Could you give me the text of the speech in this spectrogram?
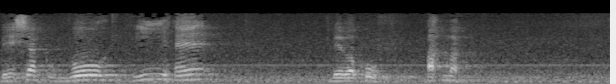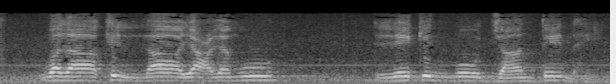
بے شک وہ ہی ہیں بے وقوف۔ احمد۔ ولا لا يعلمون لیکن وہ جانتے نہیں۔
